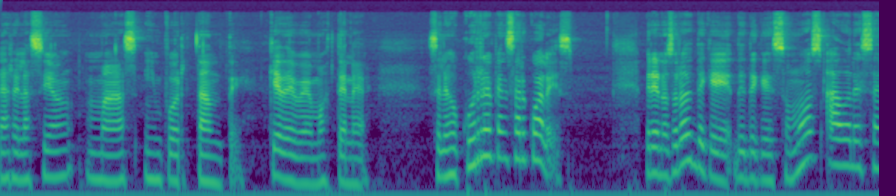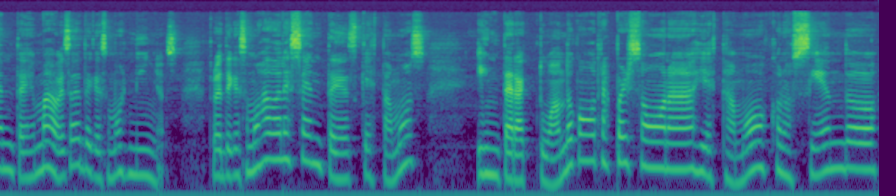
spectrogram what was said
La relación más importante que debemos tener. ¿Se les ocurre pensar cuál es? Mire, nosotros desde que, desde que somos adolescentes, más a veces desde que somos niños, pero desde que somos adolescentes que estamos interactuando con otras personas y estamos conociendo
